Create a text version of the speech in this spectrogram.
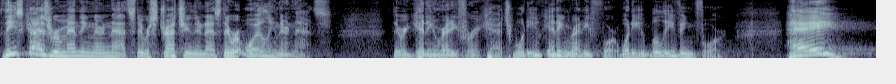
These guys were mending their nets, they were stretching their nets, they were oiling their nets. They were getting ready for a catch. What are you getting ready for? What are you believing for? Hey,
